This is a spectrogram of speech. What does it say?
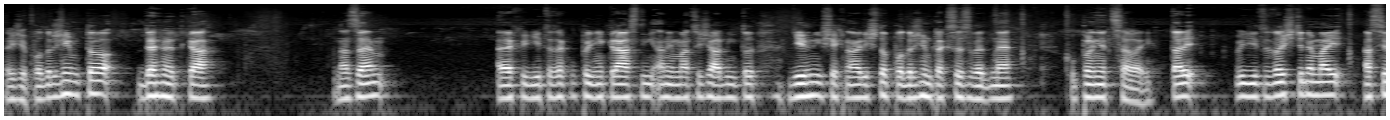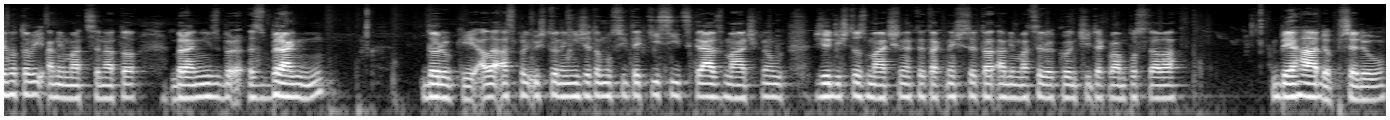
Takže podržím to, jde hnedka na zem. A jak vidíte, tak úplně krásný animaci, žádný to divný všechno. A když to podržím, tak se zvedne úplně celý. Tady Vidíte, to ještě nemají asi hotový animace na to braní zbr zbraní do ruky, ale aspoň už to není, že to musíte tisíckrát zmáčknout, že když to zmáčknete, tak než se ta animace dokončí, tak vám postava běhá dopředu.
